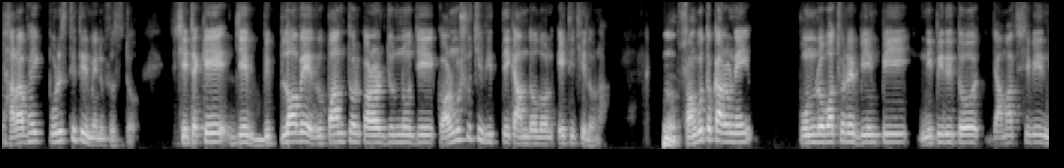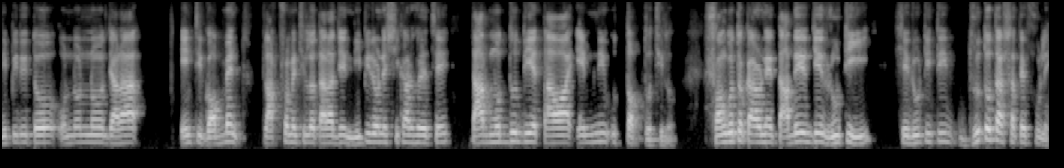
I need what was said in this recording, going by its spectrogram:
ধারাবাহিক পরিস্থিতির ম্যানিফেস্টো সেটাকে যে বিপ্লবে রূপান্তর করার জন্য যে কর্মসূচি ভিত্তিক আন্দোলন এটি ছিল না। সঙ্গত কারণে পনেরো বছরের বিএনপি নিপীড়িত জামাত শিবির নিপীড়িত অন্যান্য যারা এন্টি গভর্নমেন্ট প্ল্যাটফর্মে ছিল তারা যে নিপীড়নের শিকার হয়েছে তার মধ্য দিয়ে তাওয়া এমনি উত্তপ্ত ছিল। সঙ্গত কারণে তাদের যে রুটি সেই রুটিটি দ্রুততার সাথে ফুলে।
